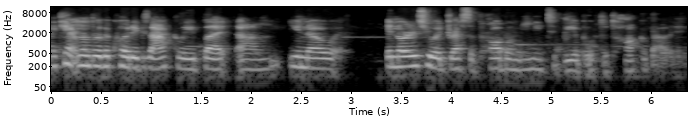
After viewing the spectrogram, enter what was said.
I can't remember the quote exactly, but um, you know, in order to address a problem, you need to be able to talk about it.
